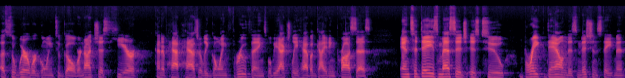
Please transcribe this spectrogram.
as to where we're going to go. We're not just here kind of haphazardly going through things, but we actually have a guiding process. And today's message is to break down this mission statement,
